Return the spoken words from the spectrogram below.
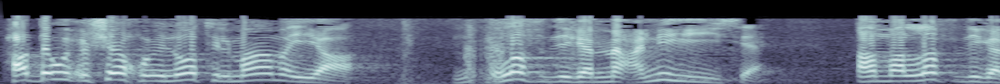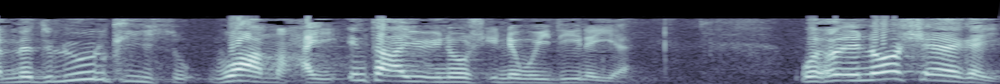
Hadda wuxuu sheekhu inoo tilmaamayaa lafdiga macnihiisa ama lafdiga madluulkiisu waa maxay. Intaa ayuu inoo ina weydiinayaa. Wuxuu inoo sheegay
